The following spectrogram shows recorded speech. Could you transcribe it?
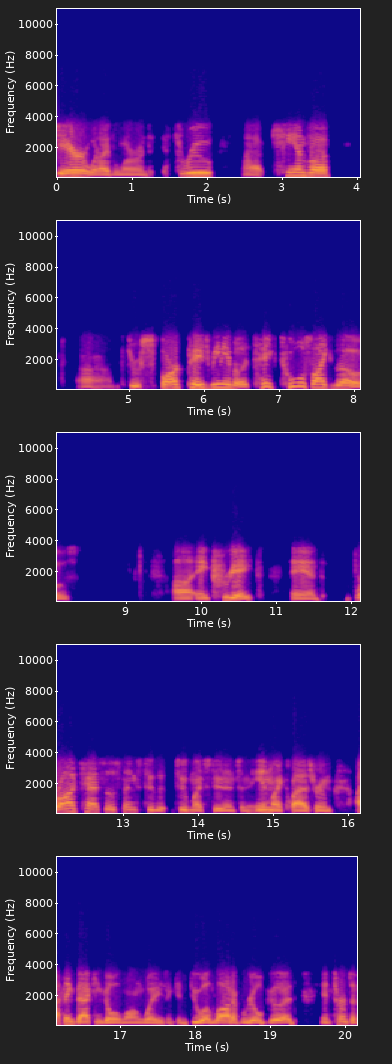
share what I've learned through uh, Canva, um, through Spark Page, being able to take tools like those and create and broadcast those things to the, to my students and in my classroom, I think that can go a long ways and can do a lot of real good in terms of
